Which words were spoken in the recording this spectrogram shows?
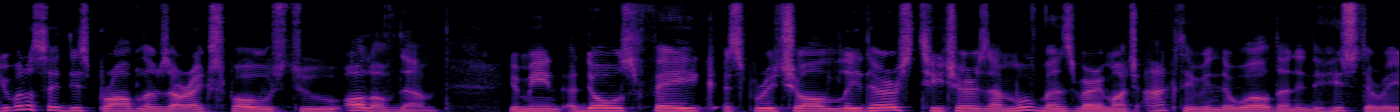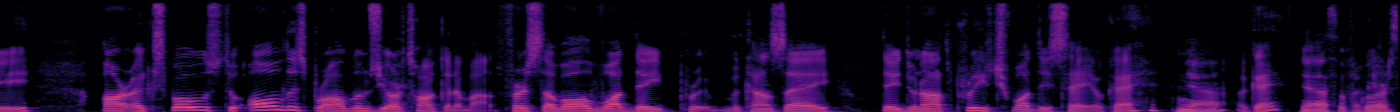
You want to say these problems are exposed to all of them. You mean those fake spiritual leaders, teachers, and movements very much active in the world and in the history are exposed to all these problems you're talking about. First of all, what they we can say they do not preach what they say. Okay, Yeah. okay. Yes, of Okay. course.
